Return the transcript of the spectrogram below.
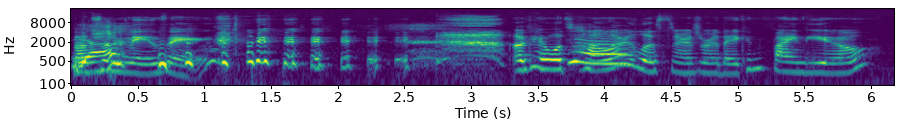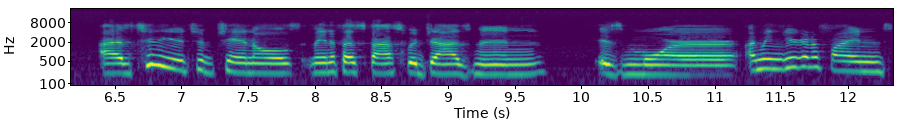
That's Yeah. amazing. okay, well, tell Yeah. our listeners where they can find you. I have two YouTube channels. Manifest Fast with Jasmine is more, I mean, you're going to find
